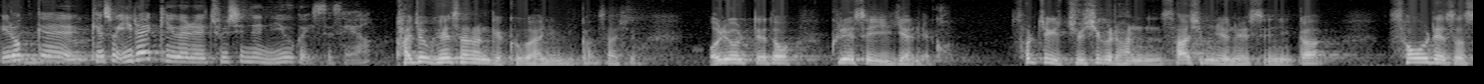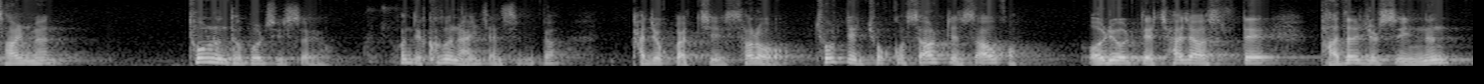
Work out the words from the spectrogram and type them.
이렇게 계속 일할 기회를 주시는 이유가 있으세요? 가족 회사라는 게 그거 아닙니까, 사실. 어려울 때도 그래서 이겨내고. 솔직히 주식을 한 40년 했으니까 서울에서 살면 돈은 더 벌 수 있어요. 근데 그건 아니지 않습니까? 가족같이 서로 좋을 땐 좋고 싸울 땐 싸우고 어려울 때 찾아왔을 때 받아줄 수 있는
